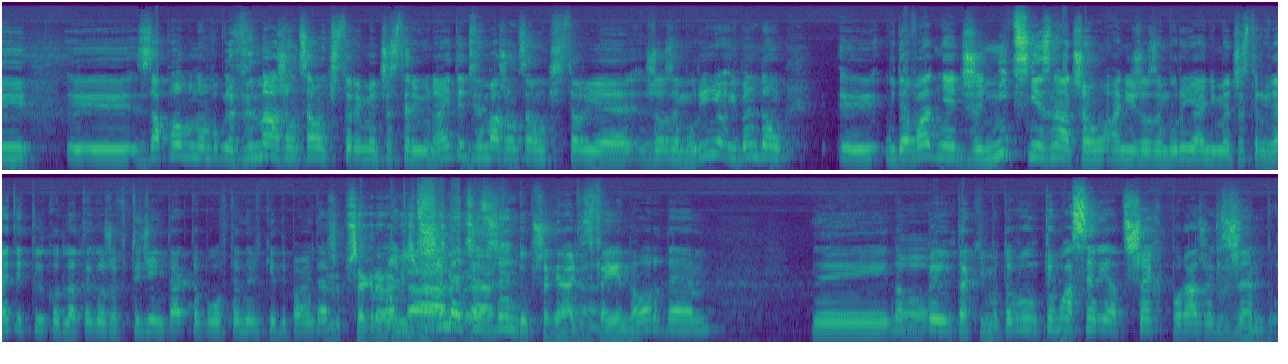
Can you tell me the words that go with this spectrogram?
yy, yy, zapomną w ogóle, wymarzą całą historię Manchester United, wymarzą całą historię Jose Mourinho i będą y, udowadniać, że nic nie znaczą ani Jose Mourinho, ani Manchester United, tylko dlatego, że w tydzień tak to było wtedy, kiedy pamiętasz, Że przegrał oni trzy mecz, mecze tak. z rzędu przegrali z Feyenoordem. Y, no O. był taki, to, był, to była seria trzech porażek z rzędu.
